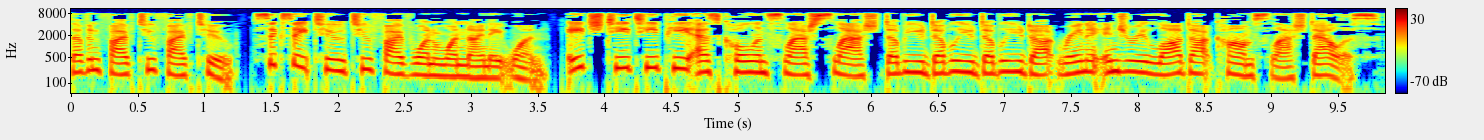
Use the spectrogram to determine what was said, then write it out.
75252, 682-251-1981. https colon slash slash www.reynainjurylaw.com slash Dallas.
